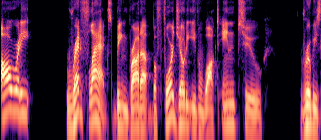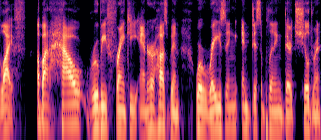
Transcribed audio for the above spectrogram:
already red flags being brought up before Jodi even walked into Ruby's life about how Ruby Franke and her husband were raising and disciplining their children.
